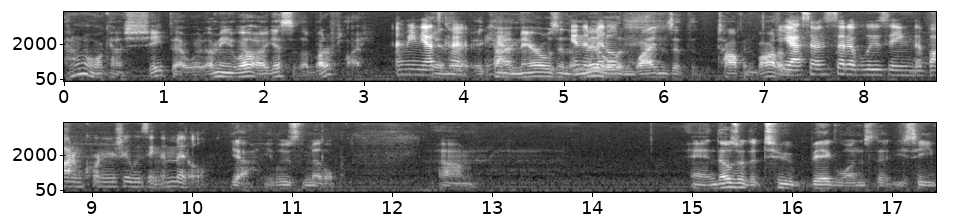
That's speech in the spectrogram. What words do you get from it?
I don't know what kind of shape that would. I mean, well, I guess a butterfly. I mean, yeah, it's kind of it kind of narrows in the, In the middle, middle. and widens at the top and bottom. Yeah, so instead of losing the bottom corners, you're losing the middle. Yeah, you lose the middle. Um, and those are the two big ones that you see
